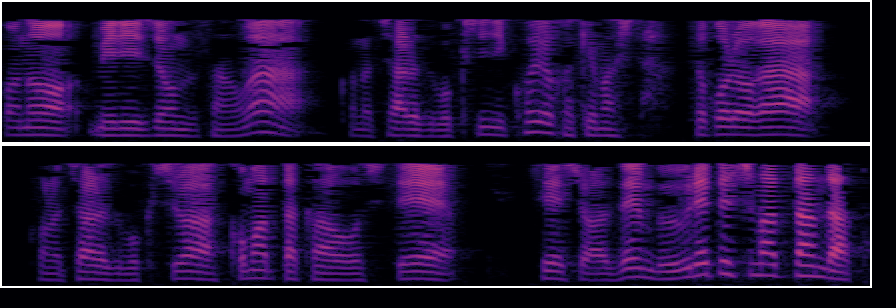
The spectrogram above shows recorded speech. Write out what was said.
このメリー・ジョーンズさんは、このチャールズ牧師に声をかけました。ところが、このチャールズ牧師は困った顔をして、聖書は全部売れてしまったんだと。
